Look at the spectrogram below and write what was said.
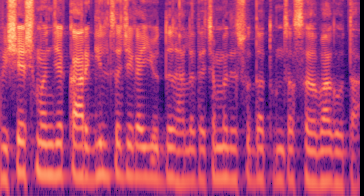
विशेष म्हणजे कारगिलचं जे काही युद्ध झालं त्याच्यामध्ये सुद्धा तुमचा सहभाग होता.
